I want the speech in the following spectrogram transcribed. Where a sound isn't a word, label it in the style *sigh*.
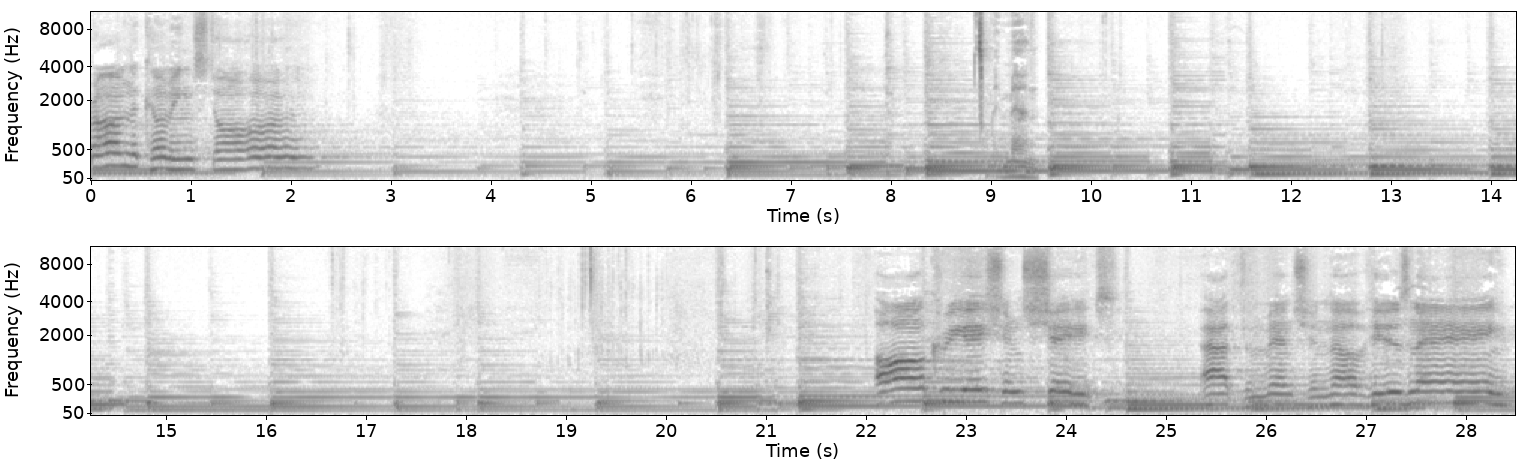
from the coming storm. Amen. All creation shakes at the mention of his name.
